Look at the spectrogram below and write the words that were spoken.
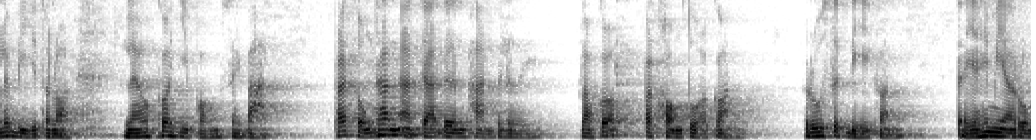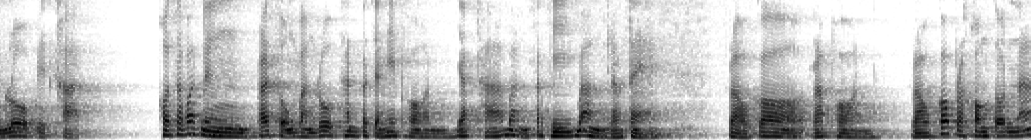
และบีอยู่ตลอด แล้วก็หยิบของใส่บาตรพระสงฆ์ท่านอาจจะเดินผ่านไปเลย เราก็ประคองตัวก่อน รู้สึกดีก่อน แต่อย่าให้มีอารมณ์โลภเด็ดขาด พอสักพักหนึ่งพระสงฆ์บางรูปท่านก็จะให้พรยะถาบ้างสพีบ้างแล้วแต่ เราก็รับพร เราก็ประคองตนนะ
